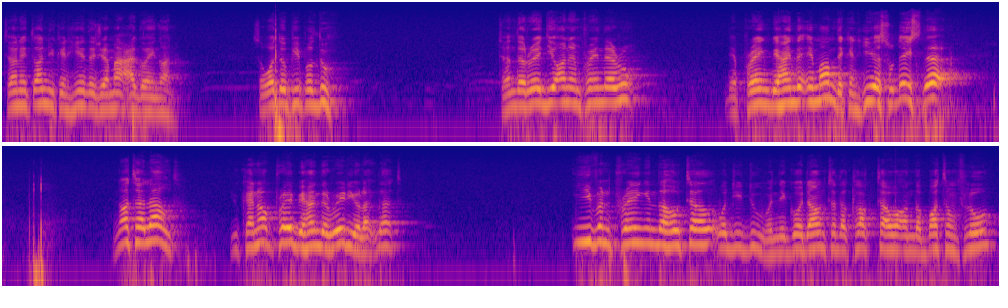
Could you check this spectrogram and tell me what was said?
Turn it on, you can hear the jama'ah going on. So what do people do? Turn the radio on and pray in their room. They're praying behind the imam, they can hear Sudais there. Not allowed. You cannot pray behind the radio like that. Even praying in the hotel, what do you do? When you go down to the clock tower on the bottom floor,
